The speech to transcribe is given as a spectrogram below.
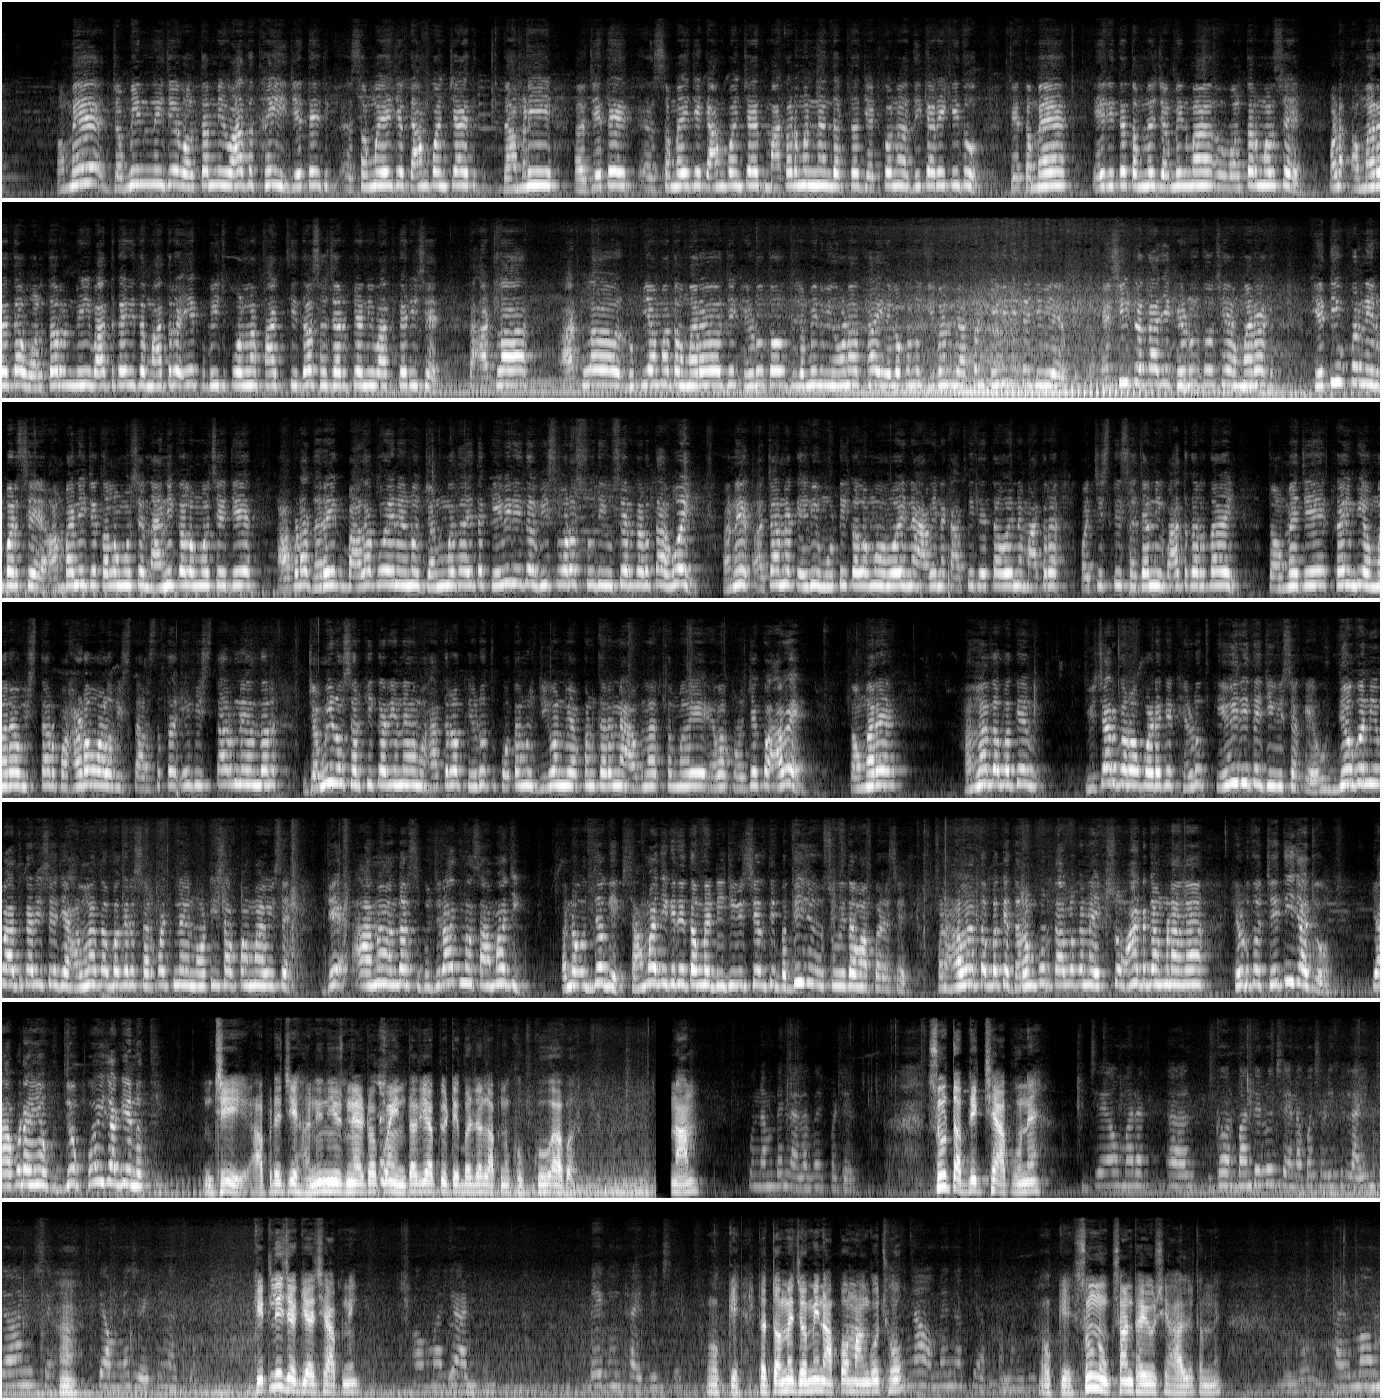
અમે જમીનની જે વળતરની વાત થઈ, જે તે સમયે જે ગ્રામ પંચાયત ગામડી જે તે સમયે જે ગ્રામ પંચાયત માકડમનની અંદર જેટકોના અધિકારી કીધું કે તમે એ રીતે તમને જમીનમાં વળતર મળશે. પણ અમારે ત્યાં વળતરની વાત કરી તો માત્ર એક વીજ પોલના પાંચથી દસ હજાર રૂપિયાની વાત કરી છે. તો આટલા આટલા રૂપિયામાં તો અમારા જે ખેડૂતો જમીન વિહોણા થાય, એ લોકોનું જીવન વ્યાપન કેવી રીતે જીવે? એંસી ટકા જે ખેડૂતો છે, અમારા ખેતી ઉપર નિર્ભર છે. આંબાની જે કલમો છે, નાની કલમો છે, જે આપણા ઘરે એક બાળક હોય ને એનો જન્મ થાય તો કેવી રીતે વીસ વર્ષ સુધી ઉછેર કરતા હોય અને અચાનક એવી મોટી કલમો હોય ને આવીને કાપી દેતા હોય ને માત્ર પચીસ ત્રીસ હજારની વાત કરતા હોય, તો અમે જે કંઈ બી અમારા વિસ્તાર, પહાડોવાળો વિસ્તાર છે, તો એ વિસ્તારની અંદર જમીનો સરખી કરીને માત્ર ખેડૂત પોતાનું જીવન વ્યાપન કરીને આવનાર સમયે એવા પ્રોજેક્ટો આવે, તો અમારે હાલના તબક્કે વિચાર કરવો પડે કે ખેડૂત કેવી રીતે જીવી શકે. ઉદ્યોગોની વાત કરી છે જે હાલના તબક્કે સરપંચને નોટિસ આપવામાં આવી છે જે આના અંદર ગુજરાતના સામાજિક અને ઔદ્યોગિક સામાજિક રીતે અમે ડીજીવીસીએલથી બધી જ સુવિધા વાપરે છે. પણ હાલના તબક્કે ધરમપુર તાલુકાના એકસો આઠ ગામડાના ખેડૂતો ચેતી જાજો કે આપણે અહીંયા ઉદ્યોગ કોઈ જગ્યાએ નથી. જી આપણે જે હની ન્યૂઝ નેટવર્કમાં ઇન્ટરવ્યૂ આપ્યું તે બદલ આપનો ખૂબ ખૂબ આભાર. નામ? પૂનમબેન લાલાભાઈ પટેલ. શું તકલીફ છે આપુને? જે અમારા ઘર બાંધેલું છે એના પછડીથી લાઈન જવાની છે હા. તે અમને જોઈતી નથી. કેટલી જગ્યા છે આપની? અમારી આ બે ગુંઠા એટલી છે. ઓકે તો તમે જમીન આપવા માંગો છો? ના અમે નથી આપવા માંગી ઓકે શું નુકસાન થયું છે હાલે તમને? હાલમાં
